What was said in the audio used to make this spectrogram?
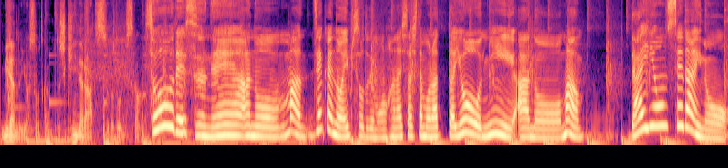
ミランの予想とか今年気になるアーティストがどうですか？そうですね。あのまあ前回のエピソードでもお話しさせてもらったようにあのまあ第4世代の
